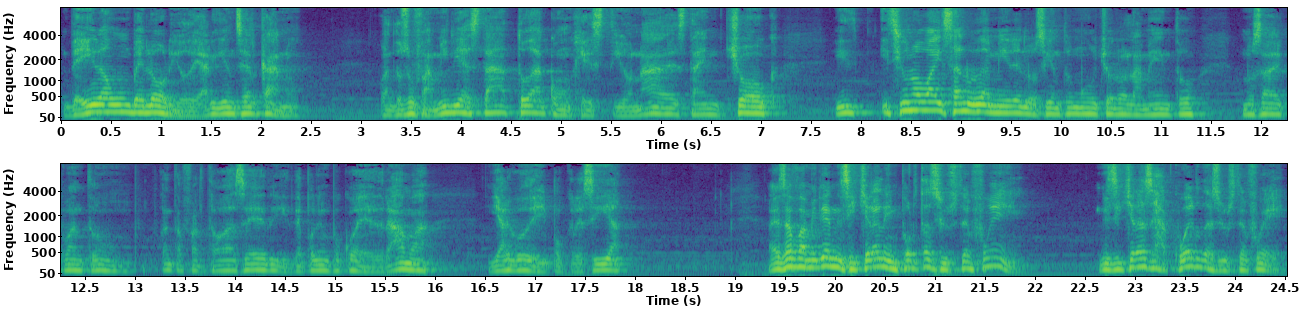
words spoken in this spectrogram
de ir a un velorio de alguien cercano cuando su familia está toda congestionada, está en shock, y, si uno va y saluda, mire, lo siento mucho, lo lamento, no sabe cuánto, cuánta falta va a hacer y le pone un poco de drama y algo de hipocresía. A esa familia ni siquiera le importa si usted fue, ni siquiera se acuerda si usted fue.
